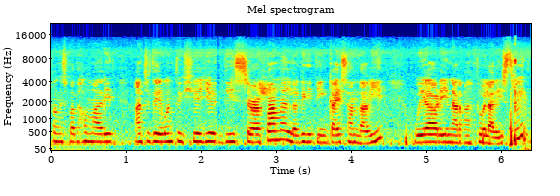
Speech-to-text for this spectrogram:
from Spotahome Madrid and today I want to show you this share apartment located in Calle San David. We are in Arganzuela district.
